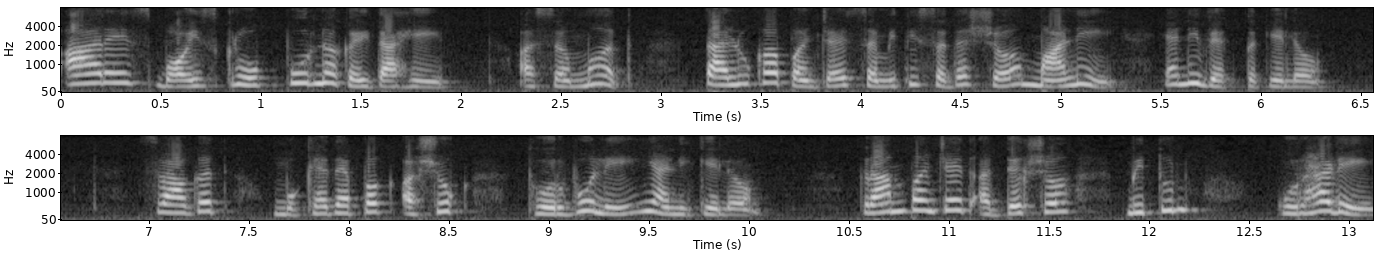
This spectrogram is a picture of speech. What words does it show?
आर एस बॉईज ग्रुप पूर्ण करीत आहे असं मत तालुका पंचायत समिती सदस्य माने यांनी व्यक्त केलं. स्वागत मुख्याध्यापक अशोक थोरबोले यांनी केलं. ग्रामपंचायत अध्यक्ष मिथुन कुऱ्हाडे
